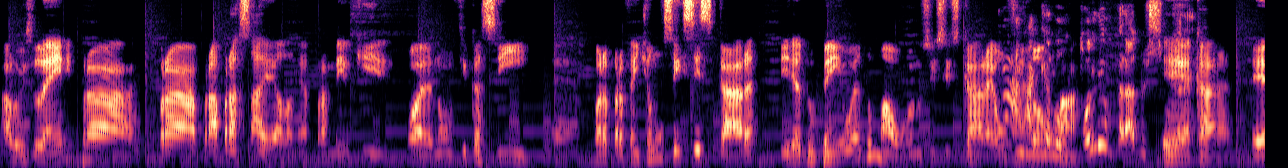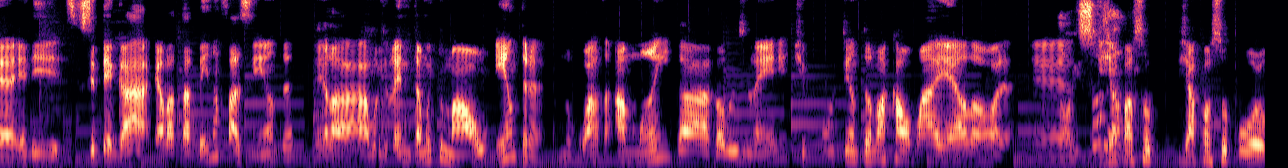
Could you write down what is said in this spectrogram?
a Lois Lane pra, pra, pra abraçar ela, né? Pra meio que, olha, não fica assim, é, bora pra frente. Eu não sei se esse cara ele é do bem ou é do mal. Eu não sei se esse cara é o Caraca, vilão eu não lá. tô lembrado disso. É, cara. É, ele, se você pegar, ela tá bem na fazenda. Ela, a Lois Lane tá muito mal. Entra no quarto, a mãe da, da Lois Lane, tipo, tentando acalmar ela. Olha, é, não, já não. passou já passou por.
